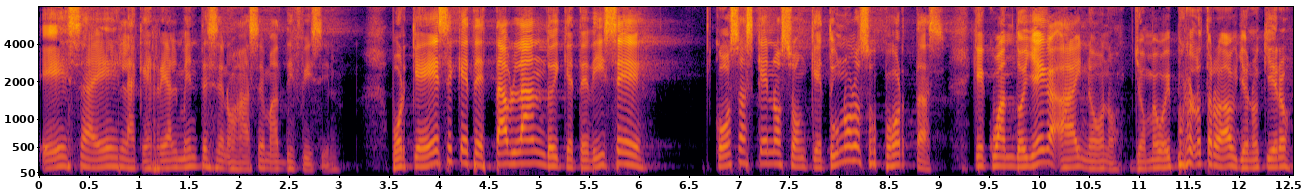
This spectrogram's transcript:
esa es la que realmente se nos hace más difícil. Porque ese que te está hablando y que te dice cosas que no son, que tú no lo soportas, que cuando llega, ay, no, no, yo me voy por el otro lado, yo no quiero.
